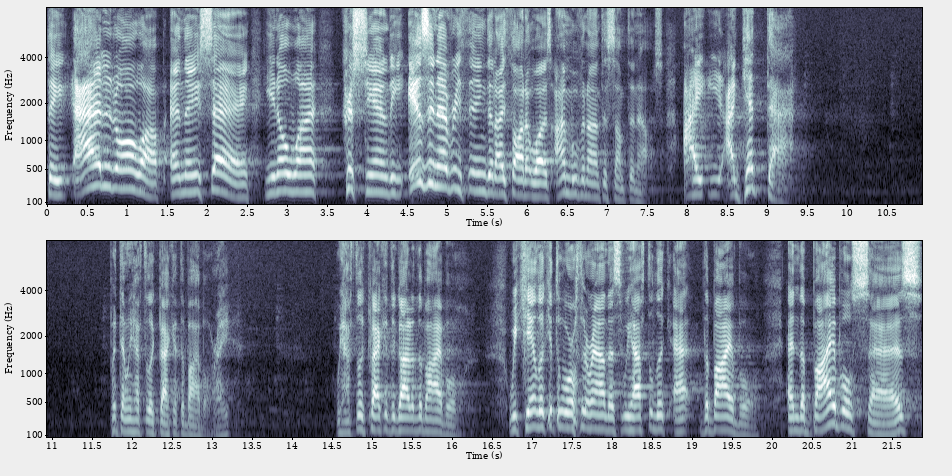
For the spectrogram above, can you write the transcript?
they add it all up and they say, you know what? Christianity isn't everything that I thought it was. I'm moving on to something else. I, I get that. But then we have to look back at the Bible, right? We have to look back at the God of the Bible we can't look at the world around us. We have to look at the Bible. And the Bible says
